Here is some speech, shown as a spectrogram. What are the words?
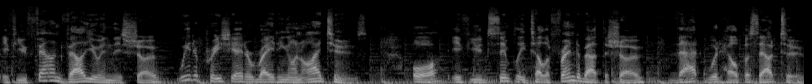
if you found value in this show, we'd appreciate a rating on iTunes. Or if you'd simply tell a friend about the show, that would help us out too.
